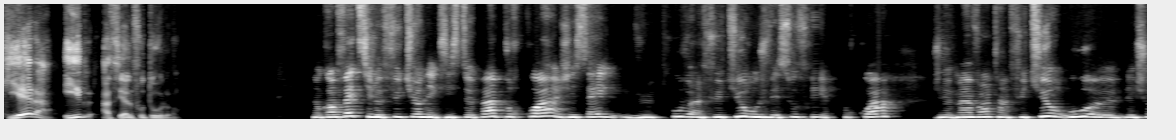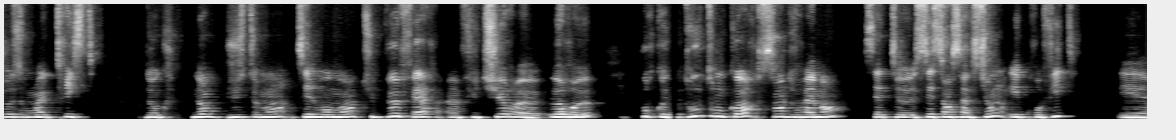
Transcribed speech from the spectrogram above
quiera ir hacia el futuro. Donc en fait, si le futur n'existe pas, pourquoi j'essaye, je trouve un futur où je vais souffrir? Pourquoi je m'invente un futur où euh, les choses vont être tristes? Donc non, justement, c'est le moment. Tu peux faire un futur euh, heureux pour que tout ton corps sente vraiment euh, ces sensations et profite et,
